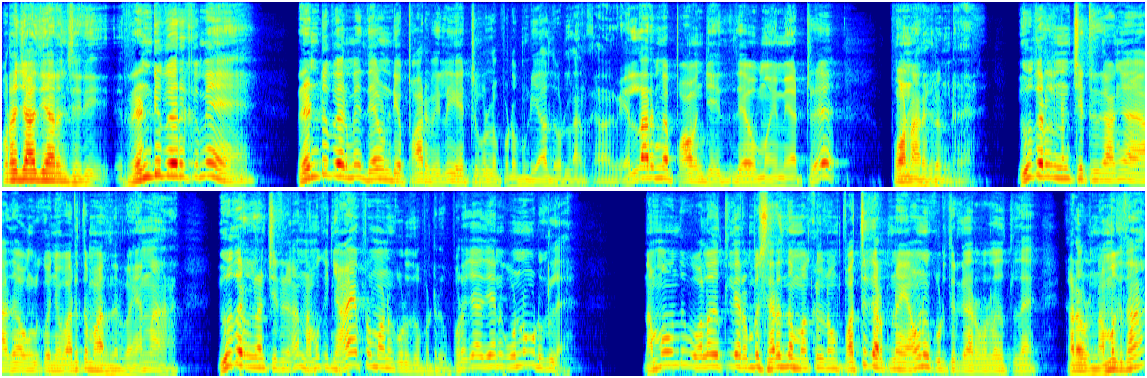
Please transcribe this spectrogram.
புறஜாதியாரும் சரி ரெண்டு பேருக்குமே ரெண்டு பேருமே தேவனுடைய பார்வையில் ஏற்றுக்கொள்ளப்பட முடியாதவர்களாக இருக்கிறார்கள். எல்லாருமே பாவம் செய்து தேவ மகிமையாற்று போனார்கள்ன்றார். யூதர்கள் நினச்சிட்டு இருக்காங்க அது அவங்களுக்கு கொஞ்சம் வருத்தமாக இருந்திருக்கும். ஏன்னா யூதர்கள் நினச்சிட்டு இருக்காங்க நமக்கு நியாயப்பிரமாணம் கொடுக்கப்பட்டிருக்கு. புறஜாதியானுக்கு ஒன்றும் கொடுக்கல. நம்ம வந்து உலகத்துலேயே ரொம்ப சிறந்த மக்கள். நம்ம பத்து கற்பனை எவனுக்கு கொடுத்துருக்காரு உலகத்தில். கடவுள் நமக்கு தான்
